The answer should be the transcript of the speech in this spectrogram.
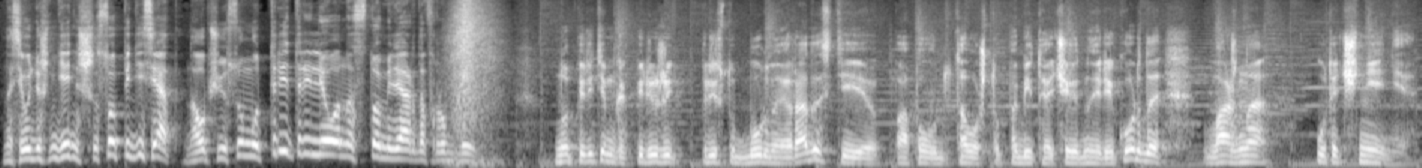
на сегодняшний день 650, на общую сумму 3 триллиона 100 миллиардов рублей. Но перед тем, как пережить приступ бурной радости по поводу того, что побиты очередные рекорды, важно уточнение.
